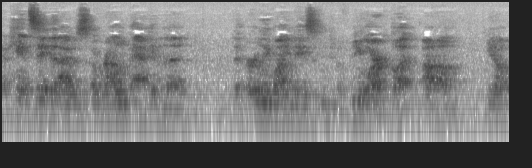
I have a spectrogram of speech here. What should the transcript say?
I can't say that I was around back in the the early wine days of New York, but um, you know,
